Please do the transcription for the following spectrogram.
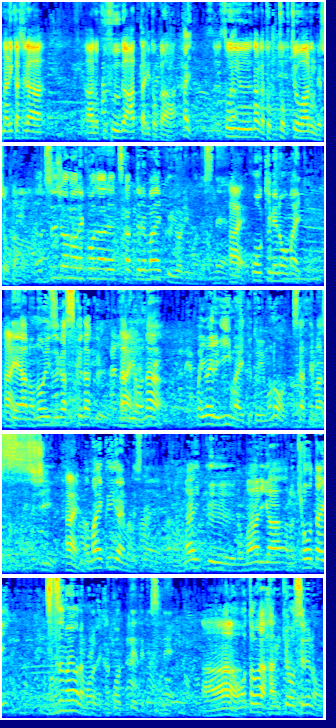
何かしらあの工夫があったりとか、はい。そういうなんか特特徴はあるんでしょうか？通常のレコーダーで使ってるマイクよりもですね、はい。大きめのマイクはい。で、あのノイズが少なくなるような、い。まあ、いわゆるいいマイクというものを使ってますし、はい。まあ、マイク以外もですねあのマイクの周りがあの筐体筒のようなもので囲っててですねあのあ音が反響するのを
